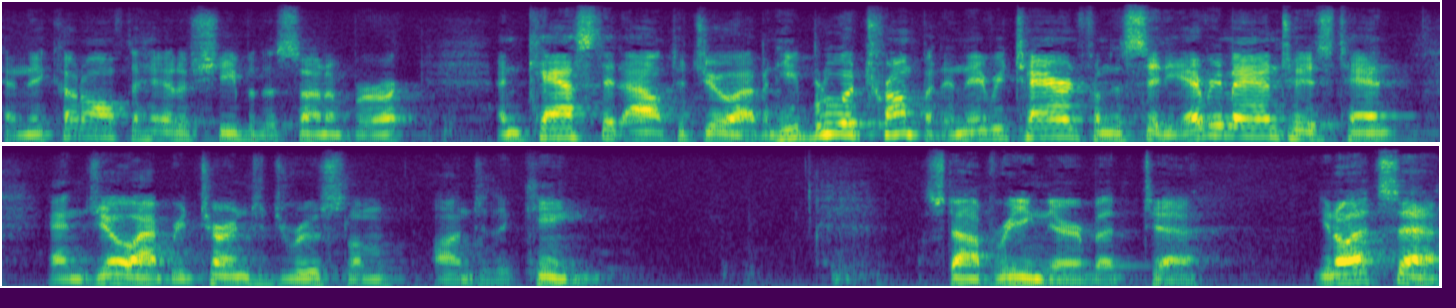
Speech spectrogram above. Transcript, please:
and they cut off the head of Sheba the son of Beruch, and cast it out to Joab. And he blew a trumpet, and they retired from the city, every man to his tent, and Joab returned to Jerusalem unto the king. I'll stop reading there, but uh, you know, that's, uh,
